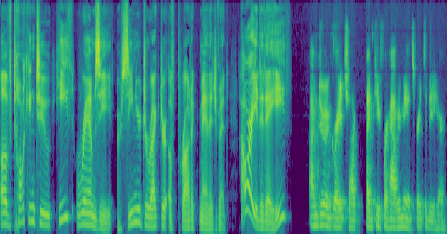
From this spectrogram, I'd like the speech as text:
of talking to Heath Ramsey, our Senior Director of Product Management. How are you today, Heath? I'm doing great, Chuck. Thank you for having me. It's great to be here.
